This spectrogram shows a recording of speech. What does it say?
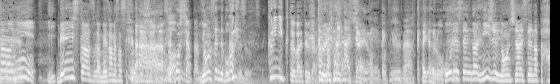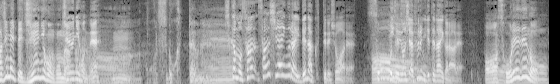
たのに、ベイスターズが目覚めさせて、起こしちゃうそう起こしちゃったんだよ。4戦で5発ですよ。クリニックと呼ばれてるから。クリニックかよ。バカ野郎。交流戦が24試合制になって初めて12本ホームラン。12本ね。これすごかったよね。うん。しかも 3, 3試合ぐらい出なくってでしょあれ。そうです24試合フルに出てないからあれ。ああ、それでの、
